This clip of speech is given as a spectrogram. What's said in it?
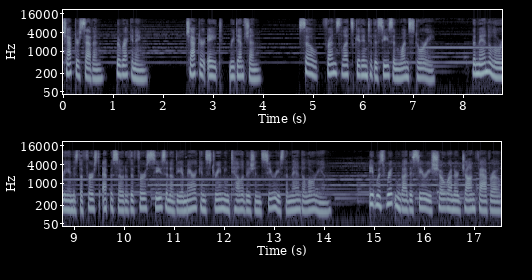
Chapter 7 The Reckoning. Chapter 8 Redemption. So, friends, let's get into the season 1 story. The Mandalorian is the first episode of the first season of the American streaming television series The Mandalorian. It was written by the series showrunner Jon Favreau,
